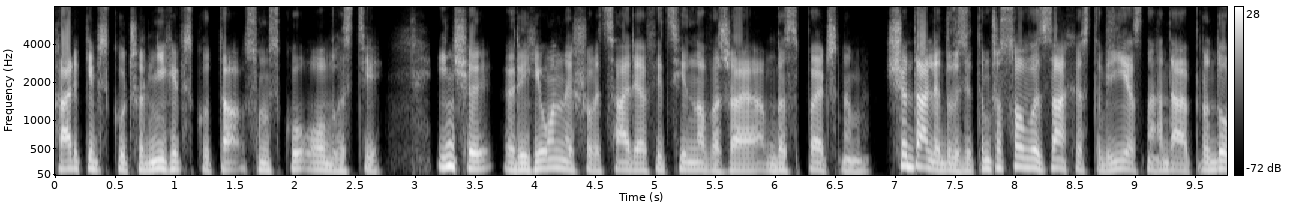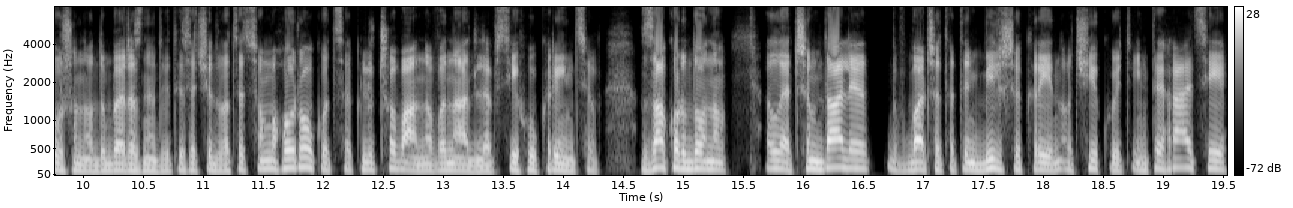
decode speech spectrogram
Харківську, Чернігівську та Сумську області. Інші регіони Швейцарія офіційно вважає безпечними. Що далі, друзі? Тимчасовий захист в ЄС нагадаю продовжено до березня 2027 року. Це ключова новина для всіх українців за кордоном. Але чим далі ви бачите, тим більше країн очікують інтеграції,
